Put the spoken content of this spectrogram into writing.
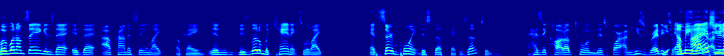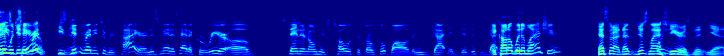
But what I'm saying is that is that I've kind of seen like okay, there's these little mechanics where like at a certain point this stuff catches up to you. Has it caught up to him this part? I mean, he's ready Yeah, to. I mean, last year they he's were getting ready- terrible. He's Yeah. getting ready to retire, and this man has had a career of standing on his toes to throw footballs, and he's gotten it. This has got It caught up with him last year. That's what I. That's just last year year. is the yeah.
